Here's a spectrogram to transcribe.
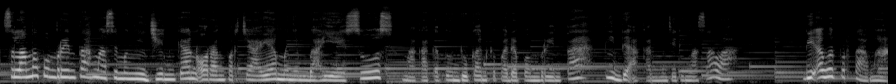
Selama pemerintah masih mengizinkan orang percaya menyembah Yesus, maka ketundukan kepada pemerintah tidak akan menjadi masalah. Di abad pertama,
